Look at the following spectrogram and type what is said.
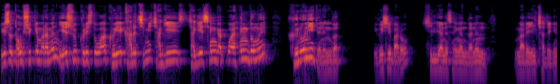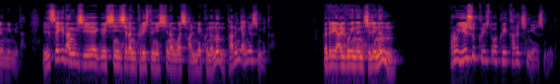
이것을 더욱 쉽게 말하면 예수 그리스도와 그의 가르침이 자기의, 자기의 생각과 행동의 근원이 되는 것. 이것이 바로 진리 안에서 행한다는 말의 일차적인 의미입니다. 1세기 당시의 그 신실한 그리스도인의 신앙과 삶의 근원은 다른 게 아니었습니다. 그들이 알고 있는 진리는 바로 예수 그리스도와 그의 가르침이었습니다.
